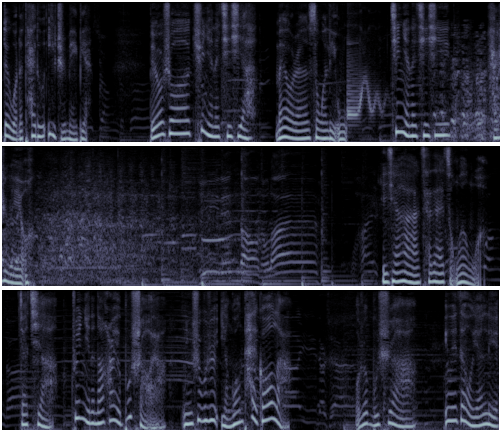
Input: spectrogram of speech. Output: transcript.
对我的态度一直没变。比如说去年的七夕啊，没有人送我礼物；今年的七夕，还是没有。以前啊，彩彩总问我，佳琪啊，追你的男孩也不少呀，你是不是眼光太高了？我说不是啊，因为在我眼里，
